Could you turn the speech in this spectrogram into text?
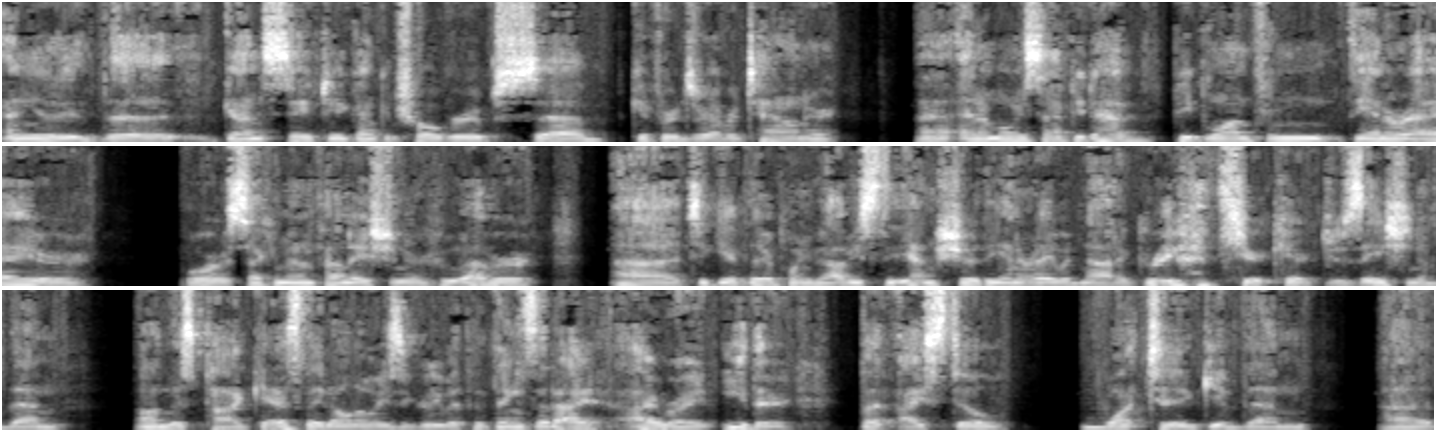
any of the gun safety gun control groups uh, Giffords or Everytown or uh, and I'm always happy to have people on from the NRA or or Second Amendment Foundation or whoever uh, to give their point of view. Obviously, I'm sure the NRA would not agree with your characterization of them on this podcast. They don't always agree with the things that I, I write either, but I still want to give them uh,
